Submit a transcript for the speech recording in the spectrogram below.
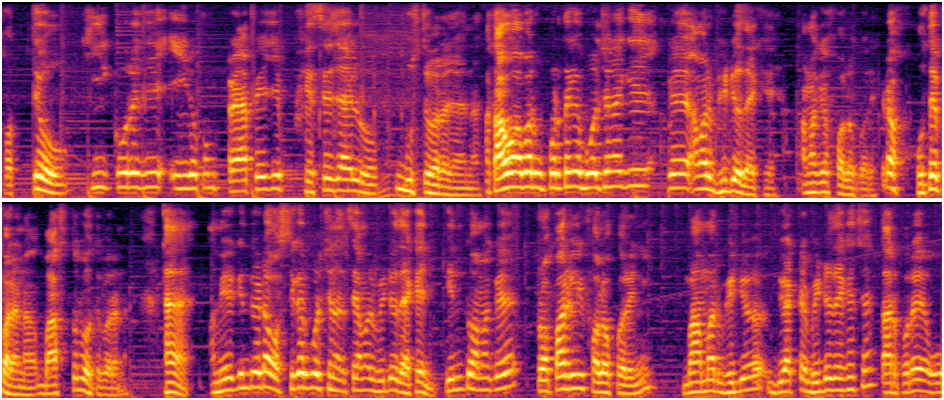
সত্ত্বেও কি করে যে এইরকম ট্র্যাপে যে ফেসে যায় লোক বুঝতে পারা যায় না। তাও আবার উপর থেকে বলছে নাকি আমার ভিডিও দেখে, আমাকে ফলো করে। এটা হতে পারে না, বাস্তবে হতে পারে না। হ্যাঁ আমিও কিন্তু এটা অস্বীকার করছি না সে আমার ভিডিও দেখেনি। কিন্তু আমাকে প্রপারলি ফলো করেনি বা আমার ভিডিও দু একটা ভিডিও দেখেছে, তারপরে ও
